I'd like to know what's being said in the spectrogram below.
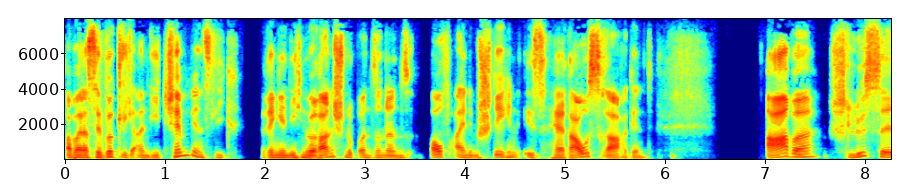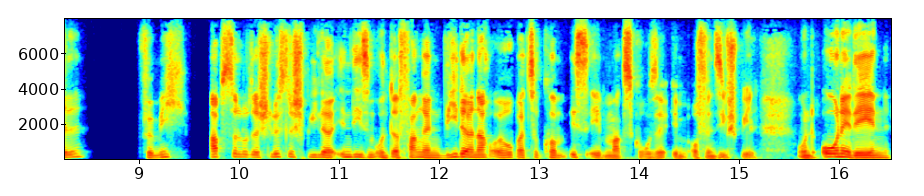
Aber dass er wirklich an die Champions League Ränge nicht nur ranschnuppern, sondern auf einem stehen, ist herausragend. Aber Schlüssel für mich, absoluter Schlüsselspieler in diesem Unterfangen, wieder nach Europa zu kommen, ist eben Max Kruse im Offensivspiel. Und ohne den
